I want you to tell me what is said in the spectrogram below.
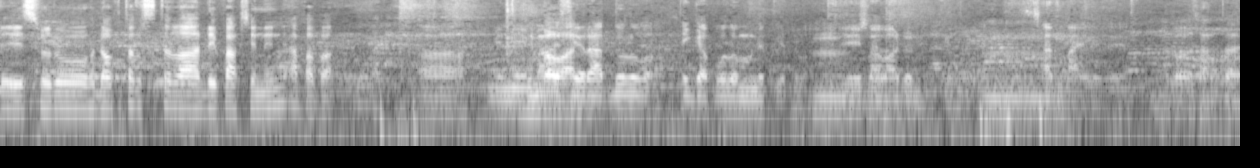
Disuruh dokter setelah divaksin ini apa Pak? Eh, Minimal himbauan. istirahat dulu Pak, 30 menit gitu Pak. Hmm, di bawah duduk gitu. Santai gitu ya. Kalau santai.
